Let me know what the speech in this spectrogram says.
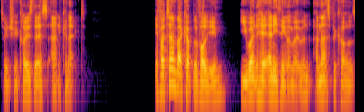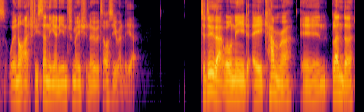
So I'm just going to close this and connect. If I turn back up the volume, you won't hear anything at the moment, and that's because we're not actually sending any information over to OsciRender yet. To do that, we'll need a camera in Blender,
